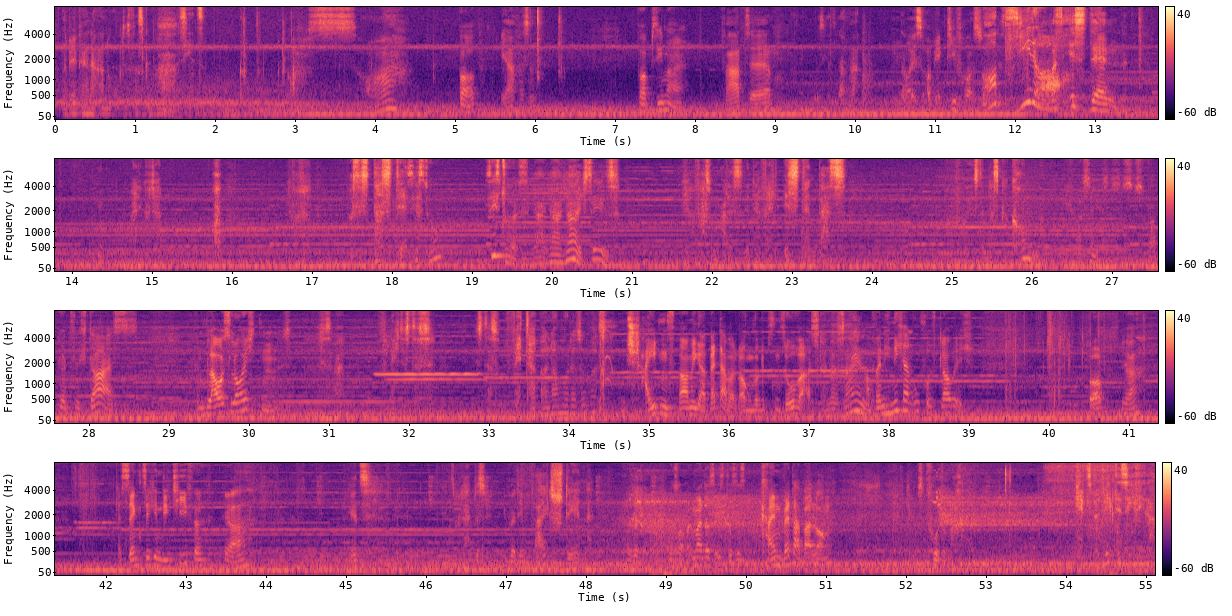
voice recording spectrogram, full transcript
Hab ja keine Ahnung, ob das was gebracht ist jetzt. Ach so. Bob, Ja, was denn? Bob, sieh mal. Warte. Ich muss jetzt noch mal ein neues Objektiv raussuchen. Bob, sieh doch! Was ist denn? Meine Güte. Was ist das denn? Siehst du? Siehst du es? Ja, ja, ja, ich sehe es. Ja, was um alles in der Welt ist denn das? Woher ist denn das gekommen? Ich weiß nicht, es war plötzlich da. Es ist ein blaues Leuchten. Scheibenförmiger Wetterballon. Wo gibt's denn sowas? Kann das sein? Auch wenn ich nicht an UFOs glaube, ich. Bob, Ja, es senkt sich in die Tiefe. ja. Jetzt. Jetzt bleibt es über dem Wald stehen. Also, was auch immer das ist, das ist kein Wetterballon. Ich muss ein Foto machen. Jetzt bewegt er sich wieder.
